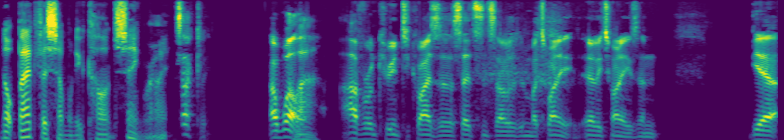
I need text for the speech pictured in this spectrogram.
not bad for someone who can't sing, right? Exactly. Oh, well, Wow. I've run community choirs, as I said, since I was in my 20, early 20s. And yeah,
